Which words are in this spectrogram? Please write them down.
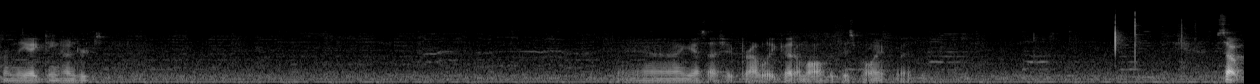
from the 1800s. Guess I should probably cut them off at this point, but so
